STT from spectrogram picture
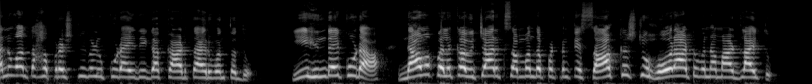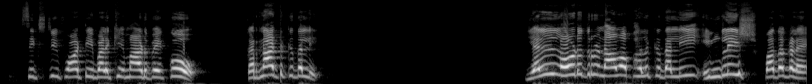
ಅನ್ನುವಂತಹ ಪ್ರಶ್ನೆಗಳು ಕೂಡ ಇದೀಗ ಕಾಡ್ತಾ ಇರುವಂತದ್ದು ಈ ಹಿಂದೆ ಕೂಡ ನಾಮಫಲಕ ವಿಚಾರಕ್ಕೆ ಸಂಬಂಧಪಟ್ಟಂತೆ ಸಾಕಷ್ಟು ಹೋರಾಟವನ್ನ ಮಾಡಲಾಯಿತು. ಸಿಕ್ಸ್ಟಿ ಫಾರ್ಟಿ ಬಳಕೆ ಮಾಡಬೇಕು. ಕರ್ನಾಟಕದಲ್ಲಿ ಎಲ್ ನೋಡಿದ್ರು ನಾಮಫಲಕದಲ್ಲಿ ಇಂಗ್ಲಿಷ್ ಪದಗಳೇ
